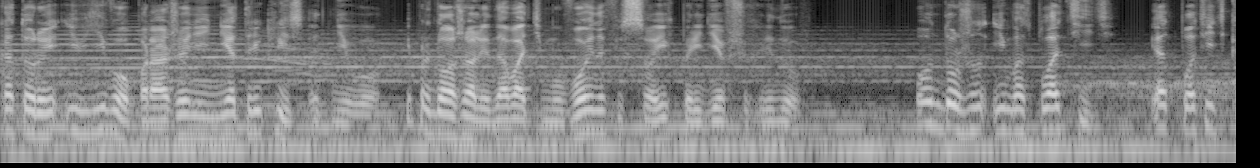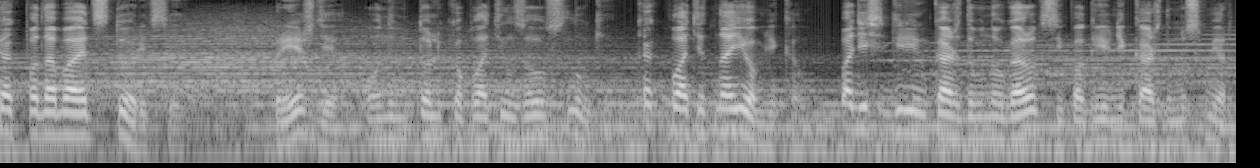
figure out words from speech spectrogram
которые и в его поражении не отреклись от него и продолжали давать ему воинов из своих поредевших рядов. Он должен им отплатить, и отплатить как подобает сторицей. Прежде он им только платил за услуги, как платит наемникам, по 10 гривен каждому новгородцу и по гривне каждому смерту.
